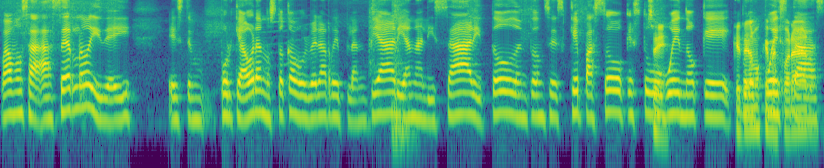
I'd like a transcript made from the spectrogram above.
vamos a hacerlo y de ahí este, porque ahora nos toca volver a replantear y analizar y todo. Entonces, ¿qué pasó? ¿Qué estuvo sí. bueno? ¿Qué, ¿Qué propuestas?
